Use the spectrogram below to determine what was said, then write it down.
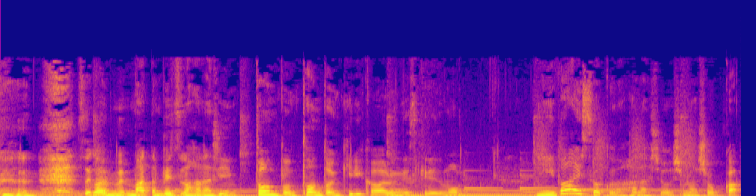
すごいまた別の話にトントントントン切り替わるんですけれども。2倍速の話をしましょうか。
